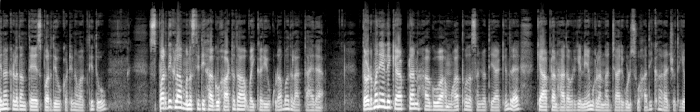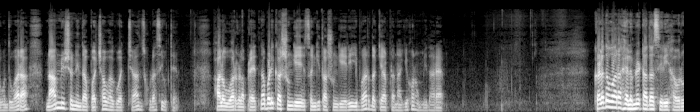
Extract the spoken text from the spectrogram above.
ದಿನ ಕಳೆದಂತೆ ಸ್ಪರ್ಧೆಯು ಕಠಿಣವಾಗ್ತಿದ್ದು. ಸ್ಪರ್ಧಿಗಳ ಮನಸ್ಥಿತಿ ಹಾಗೂ ಆಟದ ವೈಖರಿಯೂ ಕೂಡ ಬದಲಾಗ್ತಾ ಇದೆ. ದೊಡ್ಡಮನೆಯಲ್ಲಿ ಕ್ಯಾಪ್ಟನ್ ಆಗುವ ಮಹತ್ವದ ಸಂಗತಿ ಯಾಕೆಂದ್ರೆ, ಕ್ಯಾಪ್ಟನ್ ಆದವರಿಗೆ ನಿಯಮಗಳನ್ನು ಜಾರಿಗೊಳಿಸುವ ಅಧಿಕಾರ ಜೊತೆಗೆ ಒಂದು ವಾರ ನಾಮಿನೇಷನ್ನಿಂದ ಬಚಾವಾಗುವ ಚಾನ್ಸ್ ಕೂಡ ಸಿಗುತ್ತೆ. ಹಲವು ವಾರಗಳ ಪ್ರಯತ್ನ ಬಳಿಕ ಶೃಂಗೇ ಸಂಗೀತಾ ಶೃಂಗೇರಿ ಈ ವಾರದ ಕ್ಯಾಪ್ಟನ್ ಆಗಿ ಹೊರಹೊಮ್ಮಿದ್ದಾರೆ. ಕಳೆದ ವಾರ ಹೆಲಮ್ನೆಟ್ ಆದ ಸಿರಿ ಅವರು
